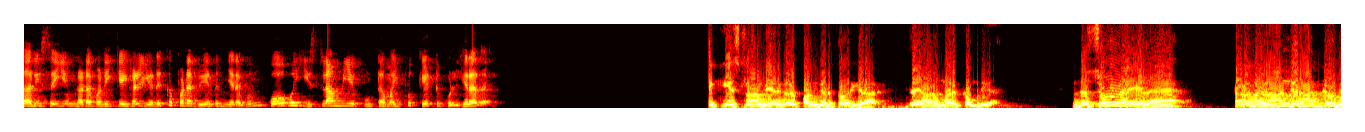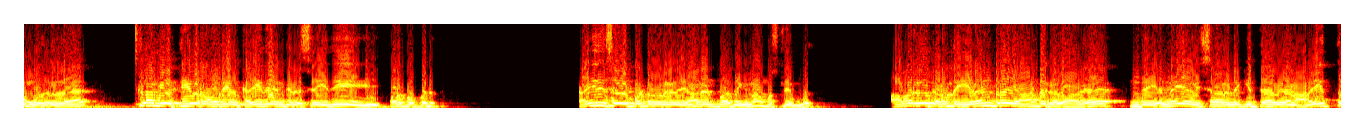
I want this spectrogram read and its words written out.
சரி செய்யும் நடவடிக்கைகள் எடுக்கப்பட வேண்டும் எனவும் கோவை இஸ்லாமிய கூட்டமைப்பு கேட்டுக்கொள்கிறது. இஸ்லாமியர்கள் பங்கெடுத்து வருகிறார்கள். இதை யாரும் மறுக்க முடியாது. இந்த சூழ்நிலையில கடந்த நான்கு நாட்களுக்கு முதல்ல இஸ்லாமிய தீவிரவாதிகள் கைது என்கிற செய்தி பரப்பப்படுது. கைது செய்யப்பட்டவர்கள் யாருன்னு பாத்தீங்கன்னா முஸ்லிம்கள். அவர்கள் கடந்த இரண்டரை ஆண்டுகளாக இந்த எண்ணெய விசாரணைக்கு தேவையான அனைத்து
